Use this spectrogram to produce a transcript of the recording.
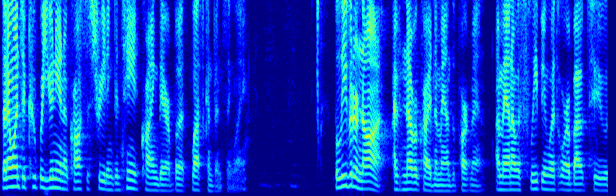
Then I went to Cooper Union across the street and continued crying there, but less convincingly. Believe it or not, I've never cried in a man's apartment. A man I was sleeping with or about to,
